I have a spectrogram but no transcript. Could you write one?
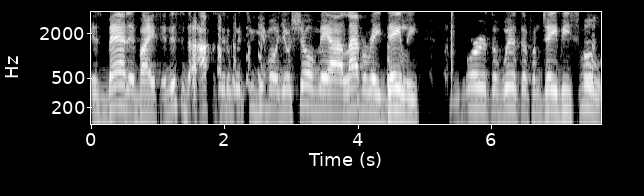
is bad advice, and this is the opposite of what you give on your show. May I elaborate daily? Words of wisdom from JB Smoove.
